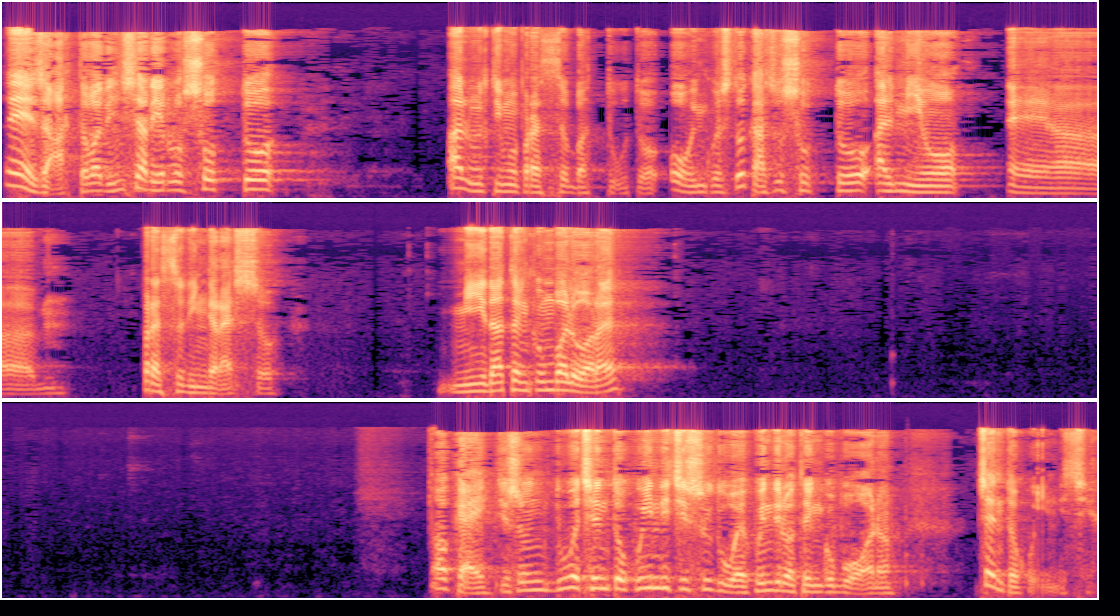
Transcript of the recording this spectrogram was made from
Esatto, vado a inserirlo sotto all'ultimo prezzo battuto o in questo caso sotto al mio eh, prezzo d'ingresso. Mi date anche un valore? Ok, ci sono 215 su 2, quindi lo tengo buono. 115.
